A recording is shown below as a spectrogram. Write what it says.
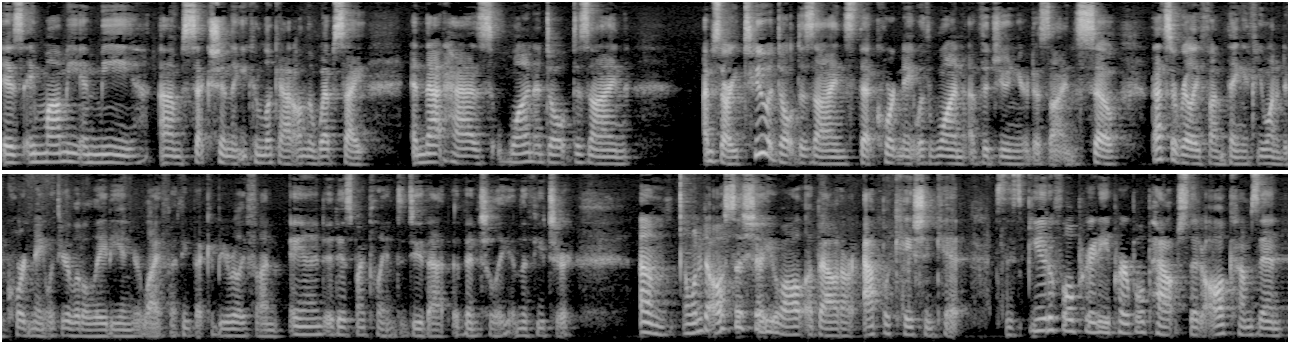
is a mommy and me um, section that you can look at on the website. And that has one adult design, I'm sorry, two adult designs that coordinate with one of the junior designs. So that's a really fun thing if you wanted to coordinate with your little lady in your life. I think that could be really fun. And it is my plan to do that eventually in the future. Um, I wanted to also show you all about our application kit. It's this beautiful, pretty purple pouch that it all comes in,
